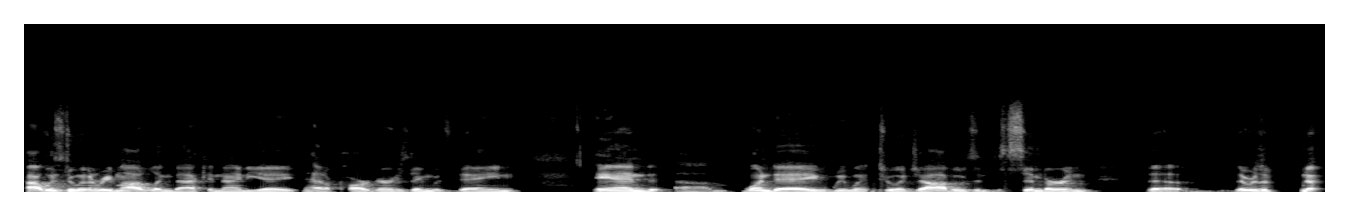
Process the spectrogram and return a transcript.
I was doing remodeling back in 98 and had a partner. His name was Dane. And um, one day we went to a job. It was in December, and the there was a note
